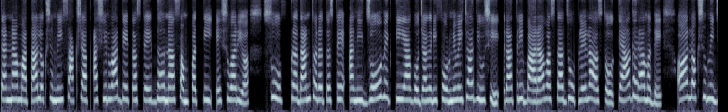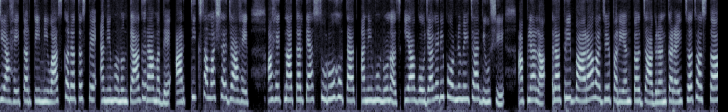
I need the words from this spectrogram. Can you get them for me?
त्यांना माता लक्ष्मी साक्षात आशीर्वाद देत असते धन संपत्ती ऐश्वर सुख प्रदान करत असते आणि जो व्यक्ती या गोजागरी पौर्णिमेच्या दिवशी रात्री बारा वाजता झोपलेला असतो त्या घरामध्ये अलक्ष्मी जी आहे तर ती निवास करत असते. आणि म्हणून त्या घरामध्ये आर्थिक समस्या ज्या आहेत आहेत ना तर त्या सुरू होतात. आणि म्हणूनच या गोजागिरी पौर्णिमेच्या दिवशी आपल्याला रात्री बारा वाजेपर्यंत जागरण करायचंच असतं.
